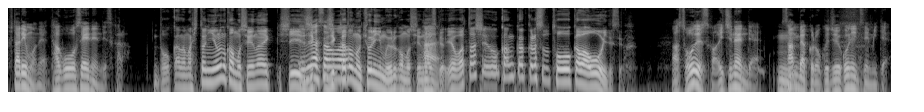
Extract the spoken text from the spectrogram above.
2人もね多合青年ですから。どうかな、まあ、人によるのかもしれないし実家との距離にもよるかもしれないですけど、い、や私の感覚からすると10日は多いですよ。あそうですか？1年で。うん。365日で見て。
